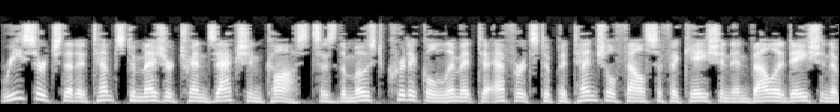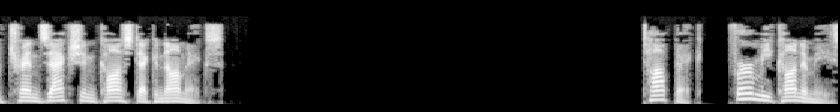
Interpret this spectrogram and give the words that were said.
Research that attempts to measure transaction costs is the most critical limit to efforts to potential falsification and validation of transaction cost economics. Firm economies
